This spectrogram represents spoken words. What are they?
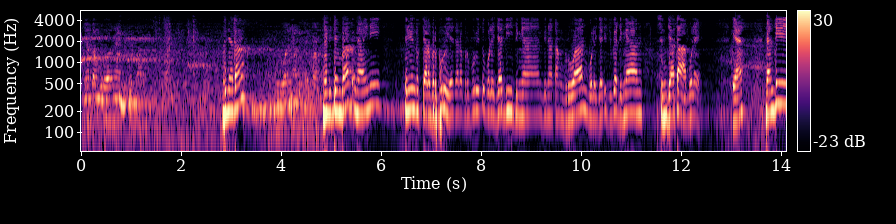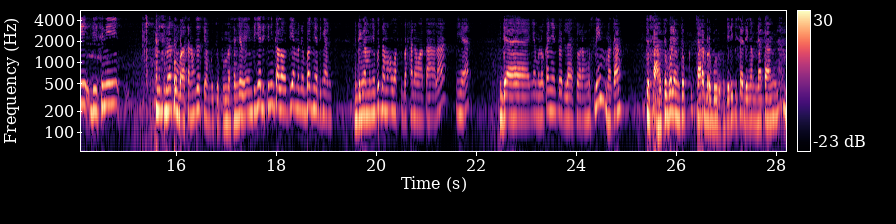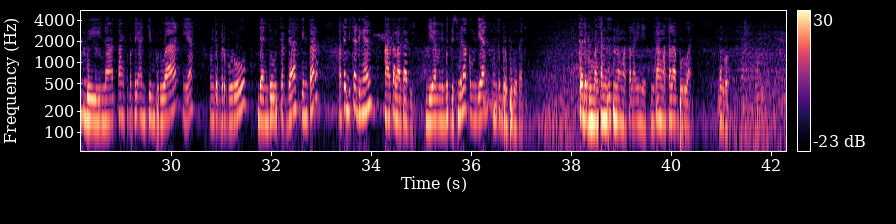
Binatang buruan yang ditembak. Binatang? Buruan yang ditembak. Yang ditembak. Nah ini ini untuk cara berburu ya. Cara berburu itu boleh jadi dengan binatang buruan, boleh jadi juga dengan senjata, boleh. Ya. Nanti di sini ini sebenarnya pembahasan khusus yang butuh pembahasan jauh. Intinya di sini kalau dia menembaknya dengan dengan menyebut nama Allah Subhanahu wa taala, ya. Dan yang melukannya itu adalah seorang muslim, maka itu sah, itu boleh untuk cara berburu. Jadi bisa dengan binatang binatang seperti anjing buruan ya untuk berburu dan itu cerdas, pintar atau bisa dengan alat tadi. Dia menyebut bismillah kemudian untuk berburu tadi. Itu ada pembahasan khusus tentang masalah ini, tentang masalah buruan. Monggo.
